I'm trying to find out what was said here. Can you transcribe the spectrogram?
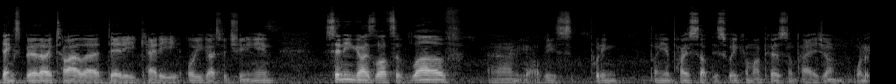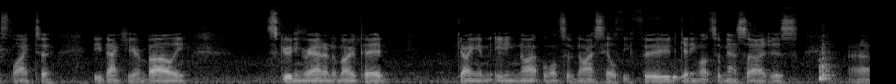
Thanks, Berto, Tyler, Deddy, Caddy, all you guys for tuning in sending you guys lots of love. Um, I'll be putting plenty of posts up this week on my personal page on what it's like to be back here in Bali, scooting around on a moped, going and eating lots of nice healthy food, getting lots of massages. Uh,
